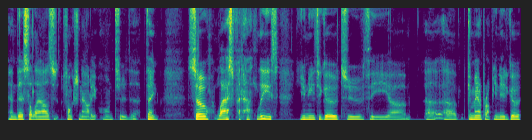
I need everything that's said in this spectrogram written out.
and this allows functionality onto the thing. So last but not least you need to go to the uh, uh, uh command prompt. You need to go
